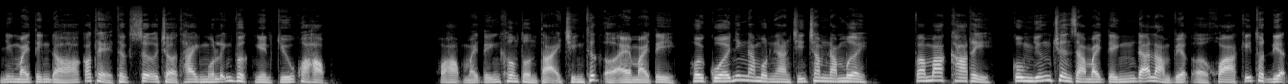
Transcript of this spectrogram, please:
những máy tính đó có thể thực sự trở thành một lĩnh vực nghiên cứu khoa học. Khoa học máy tính không tồn tại chính thức ở MIT hồi cuối những năm 1950 và McCarthy cùng những chuyên gia máy tính đã làm việc ở khoa kỹ thuật điện,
